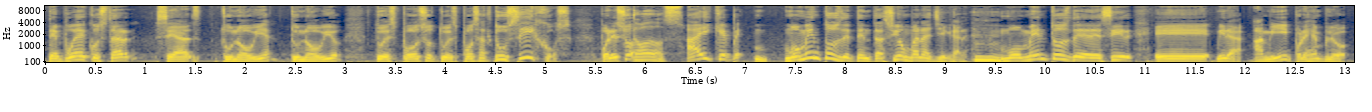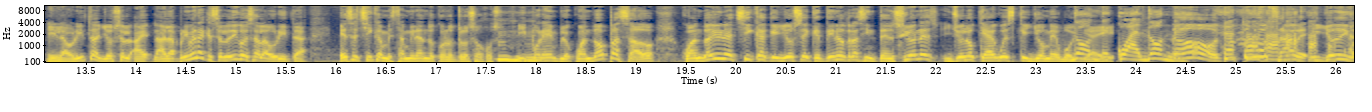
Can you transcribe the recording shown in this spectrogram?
te puede costar, sea tu novia, tu novio, tu esposo, tu esposa, tus hijos. Por eso Todos. hay que... Momentos de tentación van a llegar. Momentos de decir, eh, mira, a mí, por ejemplo, y Laurita, yo se lo- a a la primera que se lo digo es a Laurita. Esa chica me está mirando con otros ojos. Y por ejemplo, cuando ha pasado, cuando hay una chica que yo sé que tiene otras intenciones, yo lo que hago es que yo me voy de ¿Dónde? ahí. ¿Cuál? ¿Dónde? No, tú, tú lo sabes. Y yo digo,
